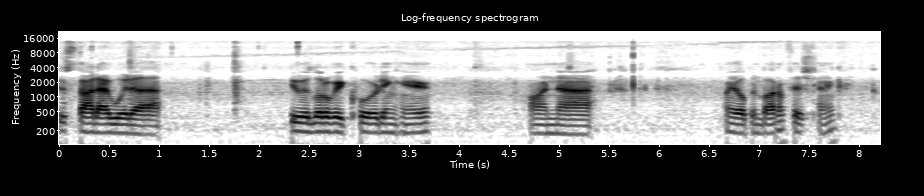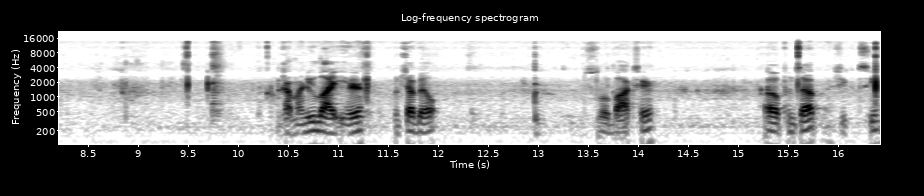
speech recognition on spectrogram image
just thought I would uh, do a little recording here on uh, my open bottom fish tank. Got my new light here, which I built. Just a little box here. Opens up, as you can see.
